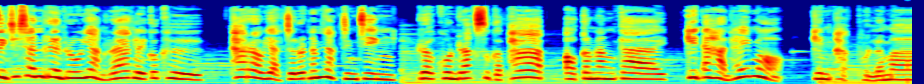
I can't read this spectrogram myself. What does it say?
สิ่งที่ฉันเรียนรู้อย่างแรกเลยก็คือ ถ้าเราอยากจะลดน้ำหนักจริง ๆ เราควรรักสุขภาพ ออกกำลังกาย กินอาหารให้เหมาะ กินผักผลไม้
